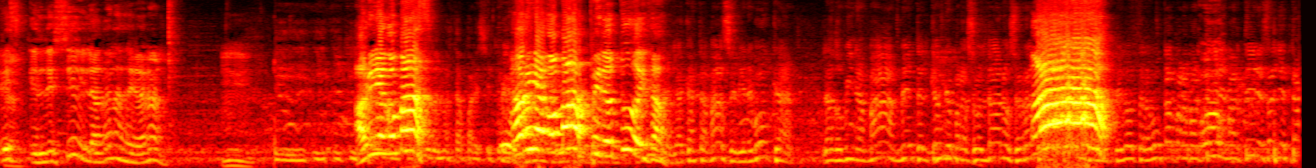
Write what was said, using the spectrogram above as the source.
Es el deseo y las ganas de ganar. Mm. ¡Abrila con más! ¡Abrila con más, pelotudo! Ahí está. Y acá está más, se viene Boca. La domina más, mete el cambio para Soldano. Cerrando. ¡Ah! Pelota la boca para Martínez. Martínez, ahí está.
